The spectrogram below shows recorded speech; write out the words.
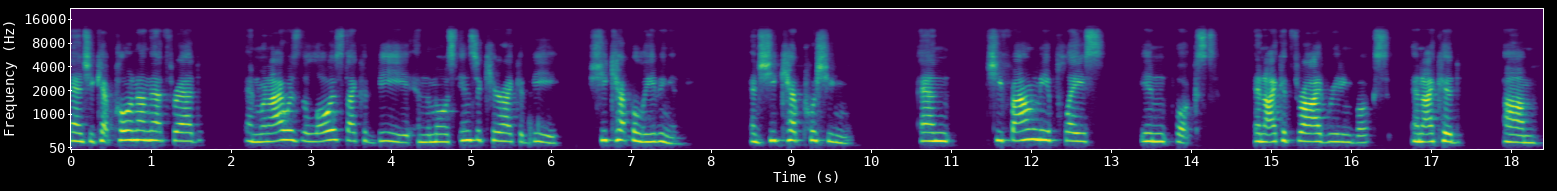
and she kept pulling on that thread. And when I was the lowest I could be and the most insecure I could be, she kept believing in me and she kept pushing me. And she found me a place in books, and I could thrive reading books, and I could um,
